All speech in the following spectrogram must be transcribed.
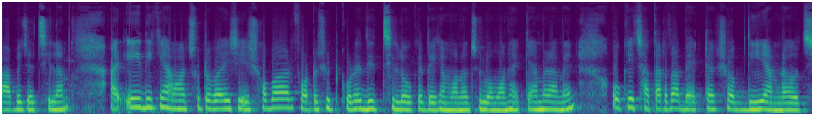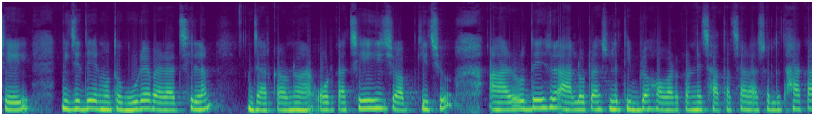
পাবে যাচ্ছিলাম আর এইদিকে আমার ছোট ভাই, সে সবার ফটোশ্যুট করে দিচ্ছিল। ওকে দেখে মনে হচ্ছিল মনে হয় ক্যামেরাম্যান। ওকে ছাতা টাতা ব্যাগ ট্যাগ সব দিয়ে আমরা হচ্ছে এই নিজেদের মতো ঘুরে বেড়াচ্ছিলাম। যার কারণে ওর কাছেই সব কিছু আর ওদের আলোটা আসলে তীব্র হওয়ার কারণে ছাতা ছাড়া আসলে থাকা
